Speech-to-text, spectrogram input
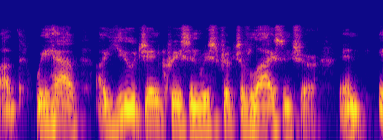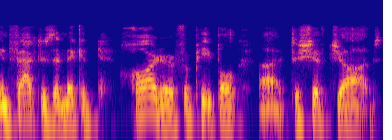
uh, we have a huge increase in restrictive licensure in, in factors that make it harder for people uh, to shift jobs,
